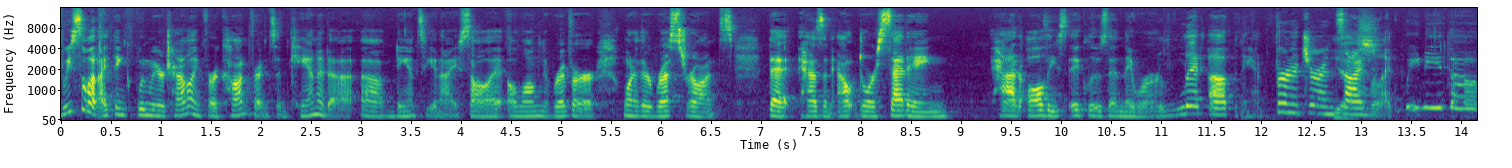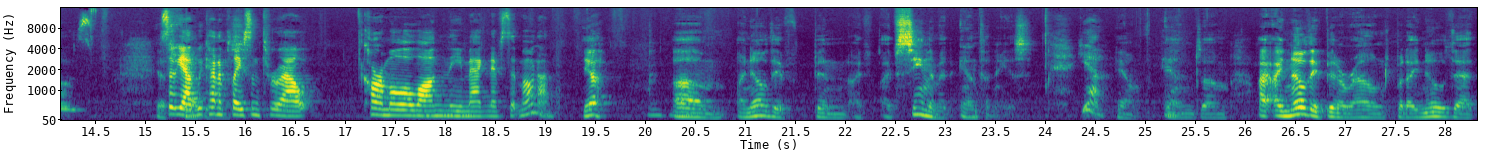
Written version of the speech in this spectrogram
we saw it, I think, when we were traveling for a conference in Canada. Um, Nancy and I saw it along the river. One of their restaurants that has an outdoor setting had all these igloos and they were lit up and they had furniture inside. Yes. We're like, we need those. Yes, so yeah, we kind of place them throughout Carmel along the Magnificent Monon. Yeah. Mm-hmm. Um, I know they've been, I've, I've seen them at Anthony's. Yeah. Yeah. And um, I, I know they've been around, but I know that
